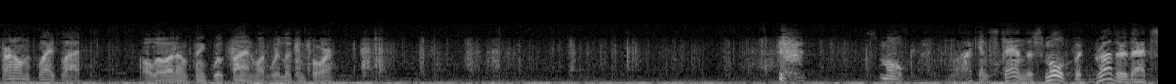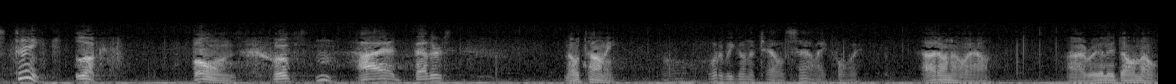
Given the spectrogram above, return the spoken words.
Turn on the flashlight. Although I don't think we'll find what we're looking for. Smoke. Well, I can stand the smoke, but, brother, that stink. Look. Bones, hoofs, Hmm. hide, feathers. No Tommy. What are we going to tell Sally, Foy? I don't know, Al. I really don't know.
